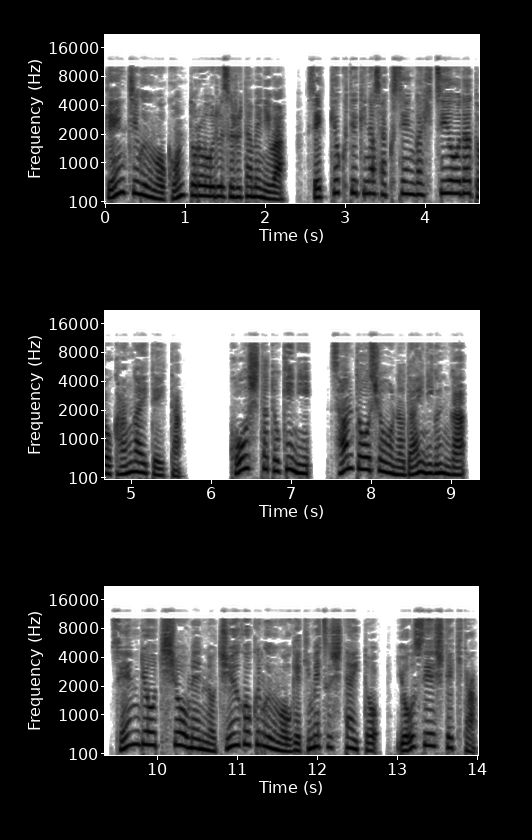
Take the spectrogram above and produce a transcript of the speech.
現地軍をコントロールするためには積極的な作戦が必要だと考えていた。こうした時に、山東省の第二軍が占領地正面の中国軍を撃滅したいと要請してきた。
